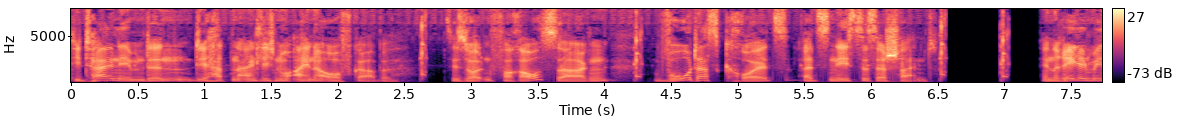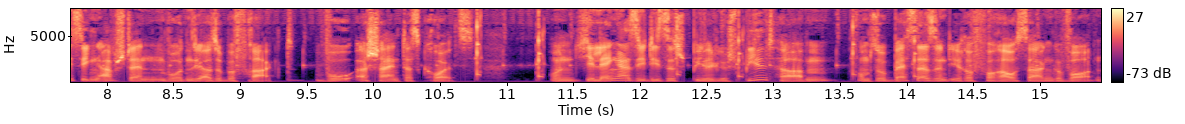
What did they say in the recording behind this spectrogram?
Die Teilnehmenden, die hatten eigentlich nur eine Aufgabe. Sie sollten voraussagen, wo das Kreuz als nächstes erscheint. In regelmäßigen Abständen wurden sie also befragt, wo erscheint das Kreuz. Und je länger sie dieses Spiel gespielt haben, umso besser sind ihre Voraussagen geworden.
